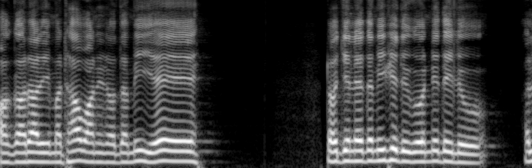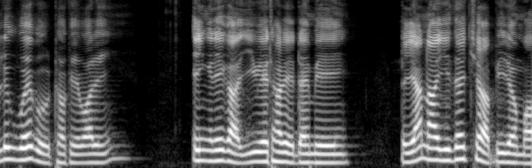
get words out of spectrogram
အာဃာတတွေမထားပါနဲ့တော့သမီးရဲ့ တော်ကျင်လည်းသမီးဖြစ်သူကိုနှစ်သိမ့်လို့အလူပွဲကိုထွက်ခဲ့ပါတယ်အင်္ဂလိပ်ကရည်ရွယ်ထားတဲ့အတိုင်းပဲတရားနာရည်သက်ချပြီးတော့မှ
